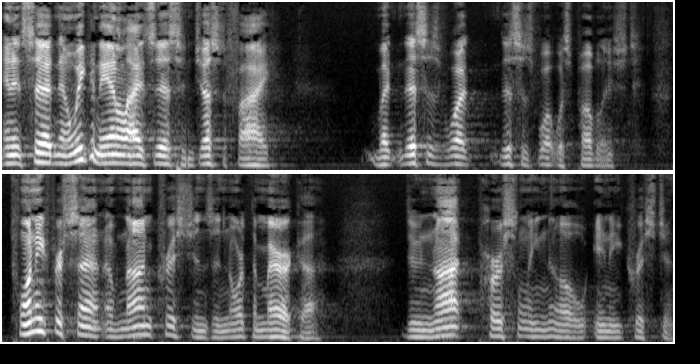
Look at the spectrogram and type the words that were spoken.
And it said, now we can analyze this and justify, but this is what, this is what was published. 20% of non Christians in North America do not personally know any Christians.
